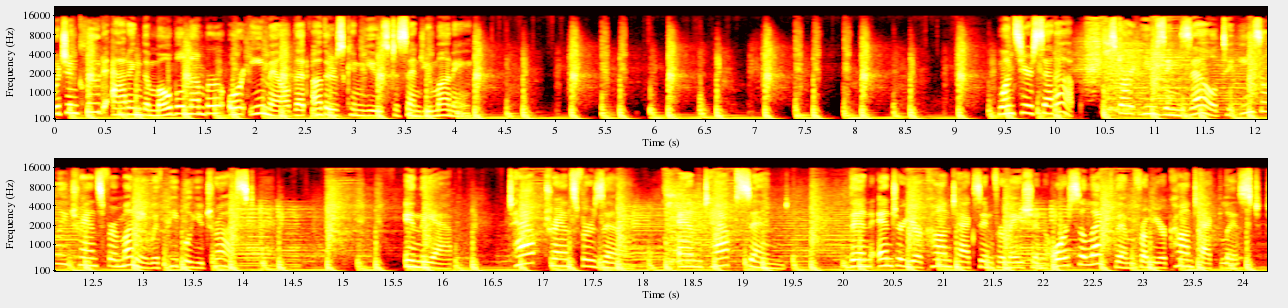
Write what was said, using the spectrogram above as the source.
which include adding the mobile number or email that others can use to send you money. Once you're set up, start using Zelle to easily transfer money with people you trust. In the app, tap Transfer Zelle and tap Send. Then enter your contact's information or select them from your contact list.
